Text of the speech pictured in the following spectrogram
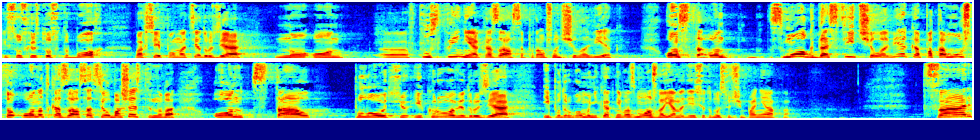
Иисус Христос это Бог во всей полноте, друзья, но Он э, в пустыне оказался, потому что Он человек. Он, он смог достичь человека, потому что Он отказался от всего божественного. Он стал плотью и кровью, друзья, и по-другому никак невозможно. Я надеюсь, эта мысль очень понятна. Царь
